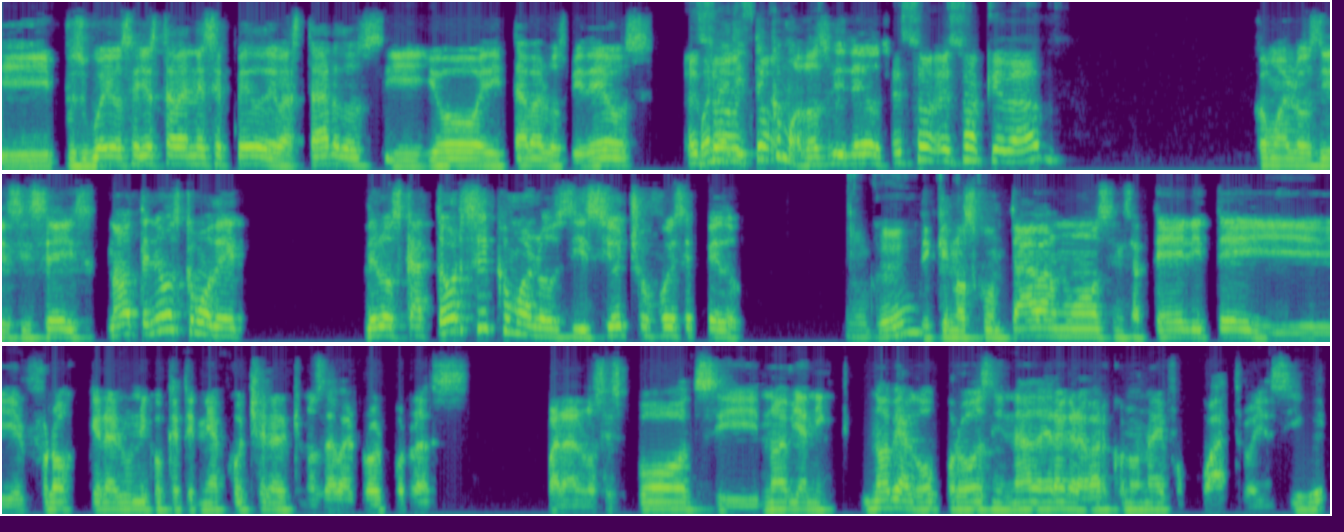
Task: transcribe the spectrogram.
Y pues, güey, o sea, yo estaba en ese pedo de bastardos y yo editaba los videos. Eso, bueno, edité eso- como dos videos, ¿Eso, ¿Eso a qué edad? como a los 16. No, teníamos como de, de los 14 como a los 18 fue ese pedo. De que nos juntábamos en satélite y el Frog, que era el único que tenía coche, era el que nos daba el rol por las, para los spots y no había ni, no había GoPros ni nada, era grabar con un iPhone 4 y así, güey.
